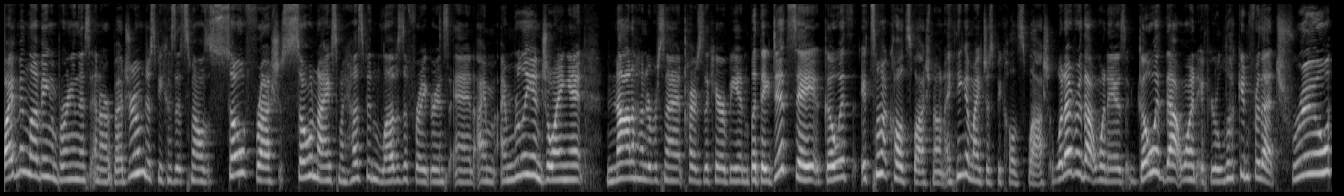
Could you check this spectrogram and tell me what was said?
I've been loving burning this in our bedroom just because it smells so fresh, so nice. My husband loves the fragrance and I'm, I'm really enjoying it. Not 100% Pirates of the Caribbean, but they did say go with, it's not called Splash Mountain. I think it might just be called Splash. Whatever that one is, go with that one if you're looking for that true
